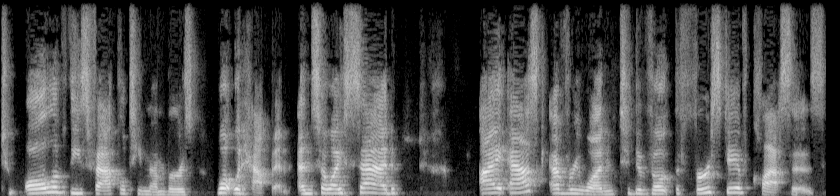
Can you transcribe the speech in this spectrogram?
to all of these faculty members, what would happen? And so I said, I ask everyone to devote the first day of classes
